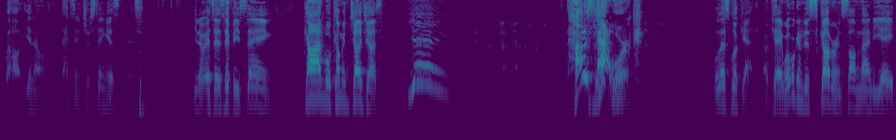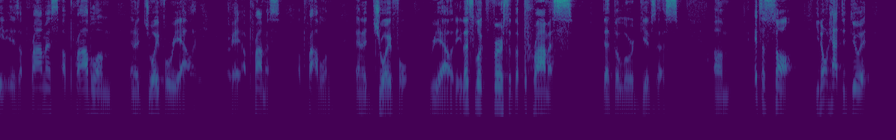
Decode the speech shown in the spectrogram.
Well, you know, that's interesting, isn't it? You know, it's as if he's saying, God will come and judge us. Yay! How does that work? Well, let's look at it, okay? What we're going to discover in Psalm 98 is a promise, a problem, and a joyful reality, okay? A promise, a problem, and a joyful reality. Let's look first at the promise that the Lord gives us. Um, it's a song. You don't have to do it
